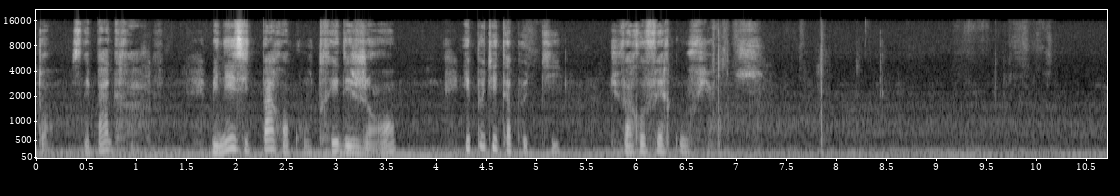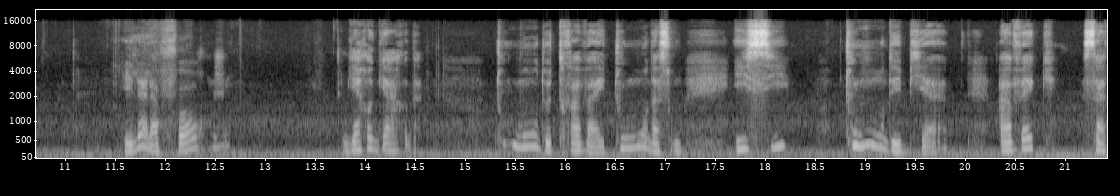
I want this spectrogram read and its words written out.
temps, ce n'est pas grave. Mais n'hésite pas à rencontrer des gens et petit à petit, tu vas refaire confiance. Et là, la forge, bien regarde, tout le monde travaille, tout le monde a son... Ici, tout le monde est bien, avec sa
